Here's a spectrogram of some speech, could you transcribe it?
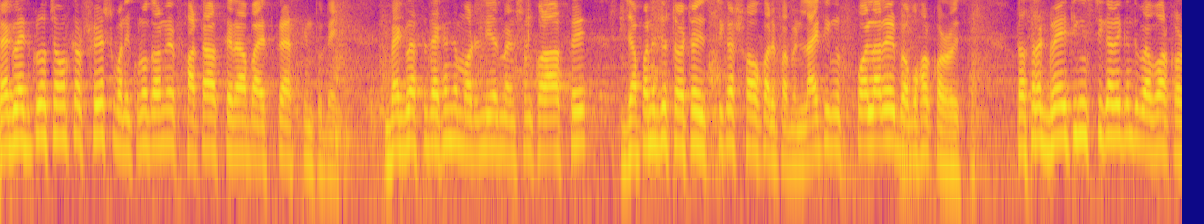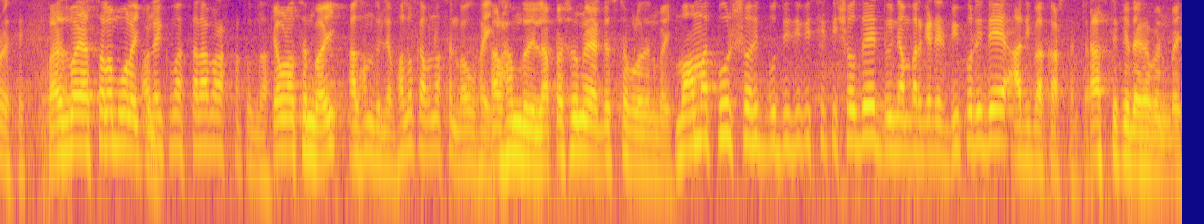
ব্যাকলাইটগুলো চমৎকার ফ্রেশ মানে কোনো ধরনের ফাটা সেরা বা স্ক্র্যাচ কিন্তু নেই। ব্যাকগ্লাসে দেখেন যে মডেল ইয়ার মেনশন করা আছে। জাপানি যে টয়টা স্টিকার সহকারে পাবেন। লাইটিং স্পয়লারের ব্যবহার করা রয়েছে তাছাড়া গ্রেটিং স্টিকারে কিন্তু ব্যবহার করা রয়েছে ফারেজ ভাই আসসালামু আলাইকুম। ওয়ালাইকুম আসসালাম রহমতুল্লাহ কেমন আছেন ভাই? আলহামদুলিল্লাহ ভালো। কেমন আছেন বাবু ভাই? আলহামদুলিল্লাহ আপনার শোরুমের অ্যাড্রেসটা বলে দেন ভাই। মোহাম্মদপুর শহীদ বুদ্ধিজীবী স্মৃতিসৌধের দুই নম্বর গেটের বিপরীতে আদিবা কার সেন্টার আজকে কি দেখাবেন ভাই?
